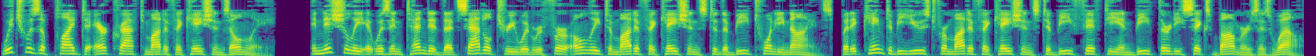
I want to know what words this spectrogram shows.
which was applied to aircraft modifications only. Initially it was intended that Saddletree would refer only to modifications to the B-29s, but it came to be used for modifications to B-50 and B-36 bombers as well.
